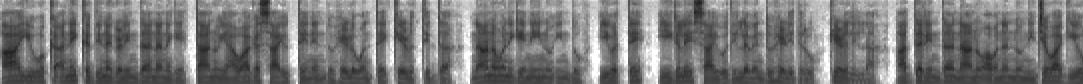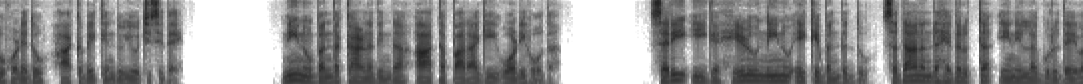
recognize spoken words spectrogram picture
ಆ ಯುವಕ ಅನೇಕ ದಿನಗಳಿಂದ ನನಗೆ ತಾನು ಯಾವಾಗ ಸಾಯುತ್ತೇನೆಂದು ಹೇಳುವಂತೆ ಕೇಳುತ್ತಿದ್ದ. ನಾನವನಿಗೆ, ನೀನು ಇಂದು, ಇವತ್ತೇ, ಈಗಲೇ ಸಾಯುವುದಿಲ್ಲವೆಂದು ಹೇಳಿದರು ಕೇಳಲಿಲ್ಲ. ಆದ್ದರಿಂದ ನಾನು ಅವನನ್ನು ನಿಜವಾಗಿಯೂ ಹೊಡೆದು ಹಾಕಬೇಕೆಂದು ಯೋಚಿಸಿದೆ. ನೀನು ಬಂದ ಕಾರಣದಿಂದ ಆತ ಪಾರಾಗಿ ಓಡಿಹೋದ. ಸರಿ, ಈಗ ಹೇಳು, ನೀನು ಏಕೆ ಬಂದದ್ದು? ಸದಾನಂದ ಹೆದರುತ್ತಾ, ಏನಿಲ್ಲ ಗುರುದೇವ,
